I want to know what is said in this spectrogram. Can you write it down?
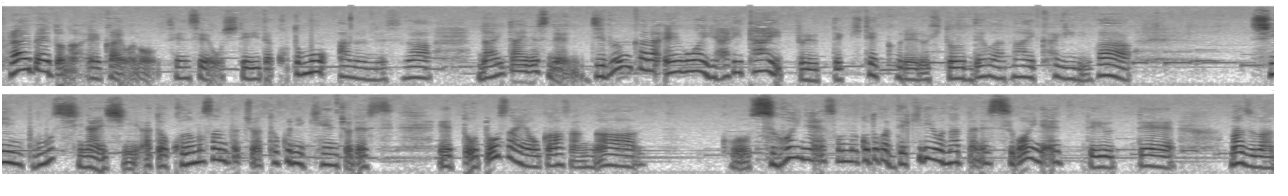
プライベートな英会話の先生をしていたこともあるんですが大体ですね自分から英語はやりたいと言って来てくれる人ではない限りは進歩もしないしあと子供さんたちは特に顕著です。えっと、お父さんやお母さんがこうすごいねそんなことができるようになったねすごいねって言ってまずは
